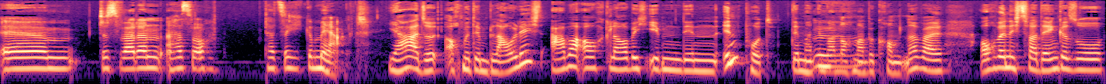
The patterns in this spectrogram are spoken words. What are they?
ähm, das war dann, hast du auch tatsächlich gemerkt. Ja, also auch mit dem Blaulicht, aber auch, glaube ich, eben den Input, den man mhm. immer noch mal bekommt. Ne? Weil auch wenn ich zwar denke, so,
